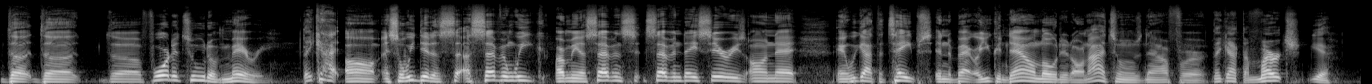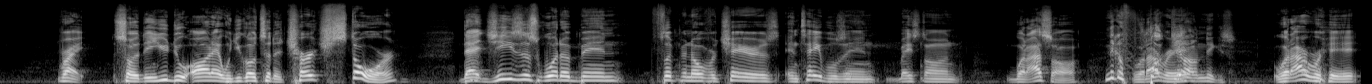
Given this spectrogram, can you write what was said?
the the the fortitude of Mary. They got Um, and so we did a, a seven week, I mean a seven seven day series on that, and we got the tapes in the back, or you can download it on iTunes now for they got the merch. Yeah. right. So then you do all that when you go to the church store that Jesus would have been flipping over chairs and tables in, based on what I saw, Nigga, what fuck I read, y'all niggas. what I read,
